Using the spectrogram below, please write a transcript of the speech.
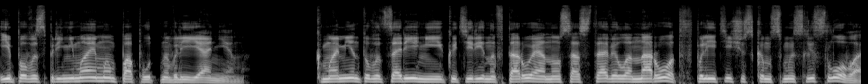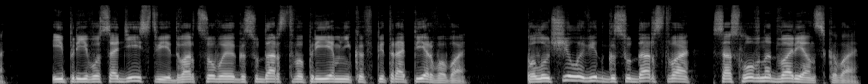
и по воспринимаемым попутно влияниям. К моменту воцарения Екатерины II оно составило народ в политическом смысле слова, и при его содействии дворцовое государство преемников Петра I получило вид государства сословно-дворянского.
